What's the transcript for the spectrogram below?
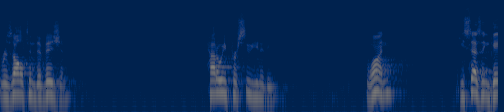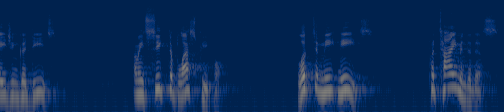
result in division? How do we pursue unity? One, he says, engage in good deeds. I mean, seek to bless people, look to meet needs, put time into this.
